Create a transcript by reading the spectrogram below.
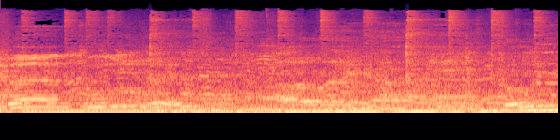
Kevään tullen alajaikojen.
